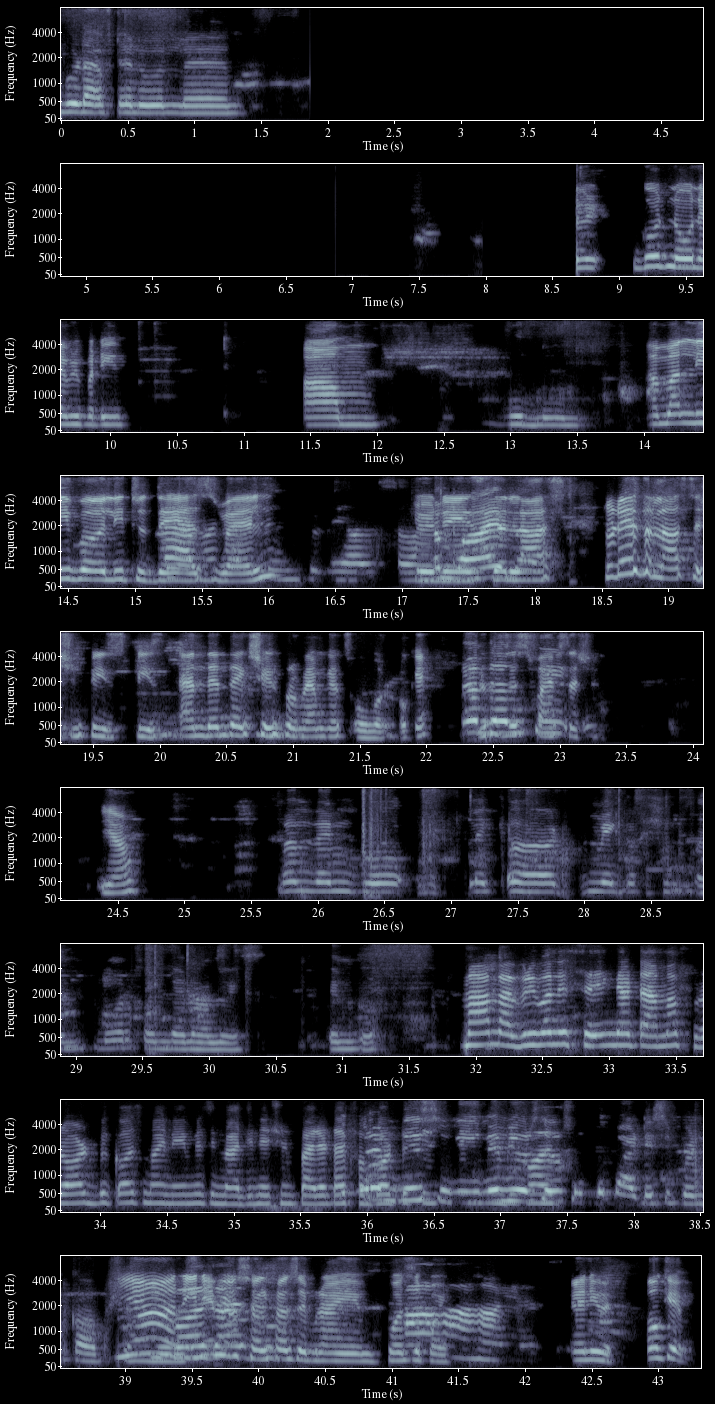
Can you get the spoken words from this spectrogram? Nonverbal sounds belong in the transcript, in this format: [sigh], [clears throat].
Good afternoon, ma'am. Good noon, everybody. Um, Good noon. I'm gonna leave early today as well. Today also. Today Bye, is the ma'am. last. Today is the last session, please, please, and then the exchange program gets over. Okay, this is just five sessions. Yeah. Ma'am, then go like uh make the session fun, more fun than always. Then go. Ma'am, everyone is saying that I'm a fraud because my name is Imagination Pirate. I Ma'am, forgot to this say rename because- yourself from the participant option. Yeah, Because rename I- yourself as Ibrahim. What's the point? Ah, ah, yes. Anyway, okay.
